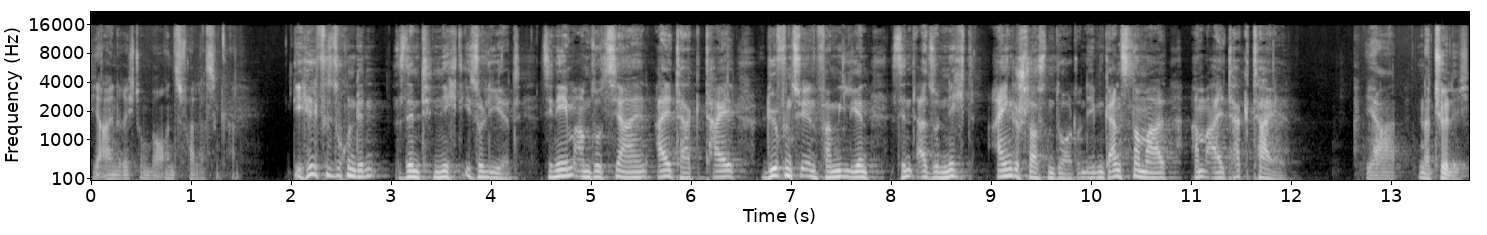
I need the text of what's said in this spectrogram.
die Einrichtung bei uns verlassen kann. Die Hilfesuchenden sind nicht isoliert. Sie nehmen am sozialen Alltag teil, dürfen zu ihren Familien, sind also nicht eingeschlossen dort und eben ganz normal am Alltag teil. Ja, natürlich.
